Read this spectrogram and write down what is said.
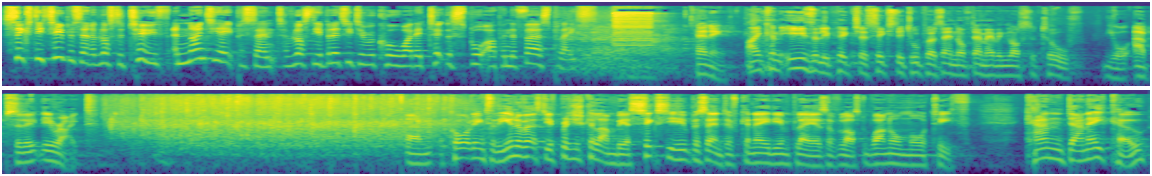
62% have lost a tooth, and 98% have lost the ability to recall why they took the sport up in the first place. Henning, I can easily picture 62% of them having lost a tooth. you're absolutely right. Um, according to the University of British Columbia, 62% of Canadian players have lost one or more teeth. Ken Daneyko,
